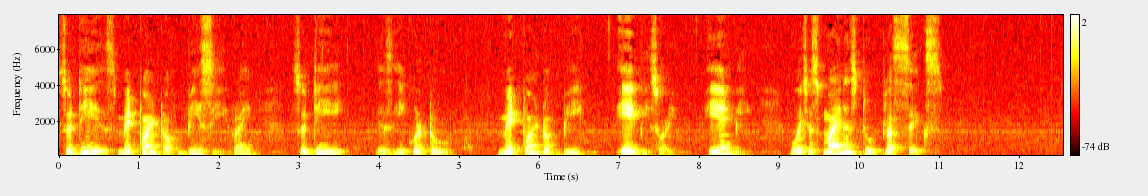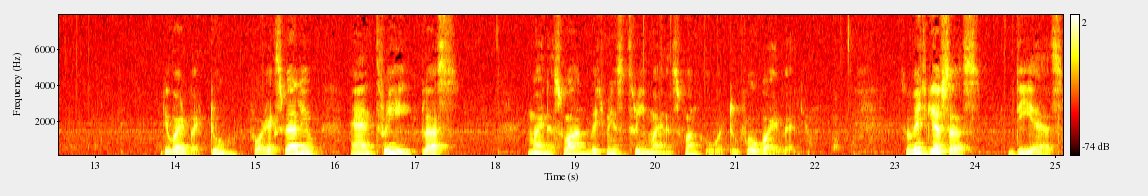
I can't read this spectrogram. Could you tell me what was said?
So D is midpoint of BC, right? So D is equal to midpoint of B, AB, sorry, A and B, which is minus 2 plus 6 divided by 2 for x value and 3 plus minus 1 which means 3 minus 1 over 2 for y value. So which gives us d as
